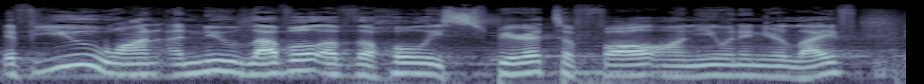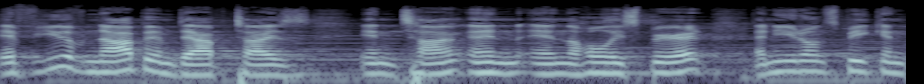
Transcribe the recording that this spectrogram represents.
if you want a new level of the Holy Spirit to fall on you and in your life, if you have not been baptized in tongue in, in the Holy Spirit and you don't speak in,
